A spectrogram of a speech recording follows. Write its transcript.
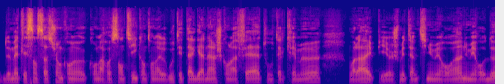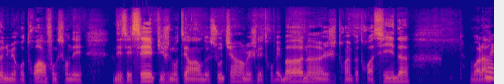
de mettre les sensations qu'on a ressenties quand on a goûté telle ganache qu'on l'a faite ou tel crémeux. Voilà, et puis je mettais un petit numéro 1, numéro 2, numéro 3 en fonction des, des essais. Et puis je notais en dessous, tiens, mais je l'ai trouvé bonne, j'ai trouvé un peu trop acide. Voilà,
